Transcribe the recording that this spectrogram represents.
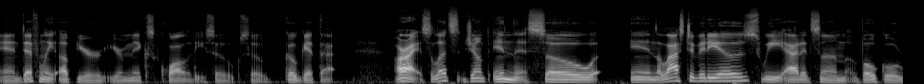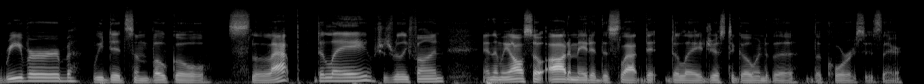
and definitely up your, your mix quality. So, so go get that. All right, so let's jump in this. So in the last two videos, we added some vocal reverb. We did some vocal slap delay, which was really fun. And then we also automated the slap delay just to go into the, the choruses there.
